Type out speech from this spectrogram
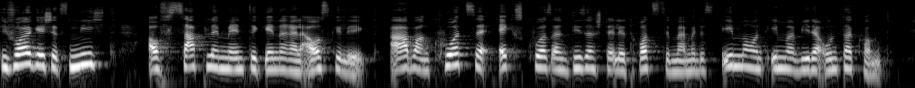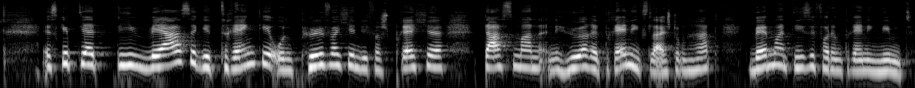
Die Folge ist jetzt nicht auf Supplemente generell ausgelegt, aber ein kurzer Exkurs an dieser Stelle trotzdem, weil mir das immer und immer wieder unterkommt. Es gibt ja diverse Getränke und Pülverchen, die versprechen, dass man eine höhere Trainingsleistung hat, wenn man diese vor dem Training nimmt.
